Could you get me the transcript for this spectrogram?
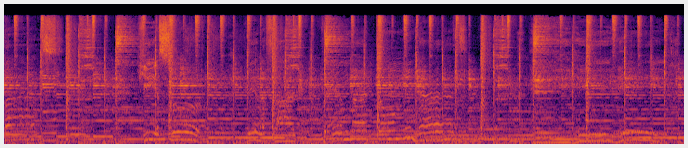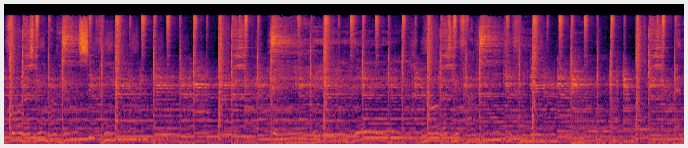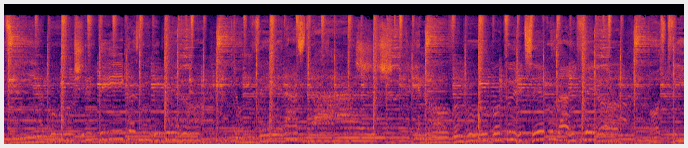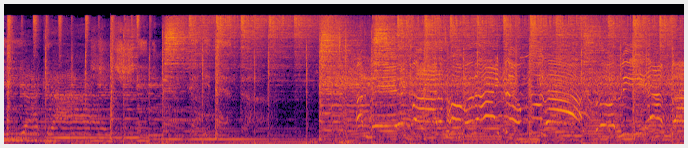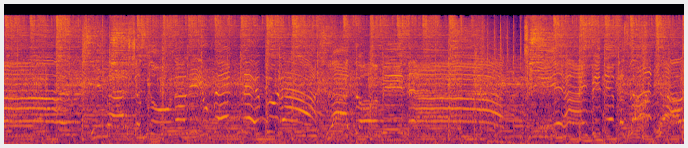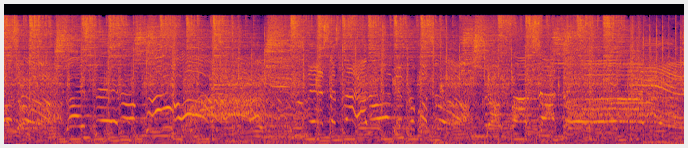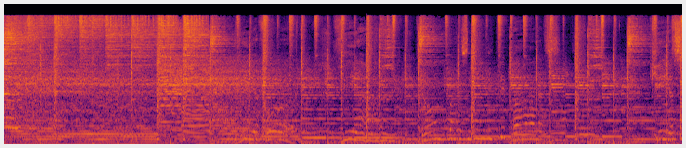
faz, que a sua pela faz. ogóla i fero podvija krać Eminenta, eminenta Armera i farad homorajta omnula prolija var I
